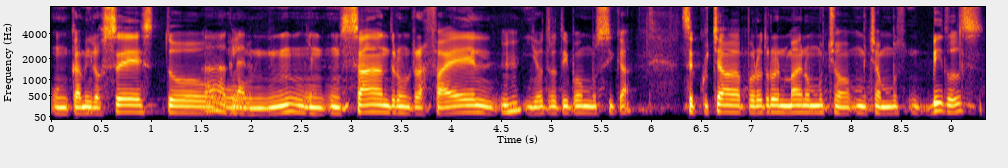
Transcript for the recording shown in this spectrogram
un Camilo Sesto, Ah, claro. un, un- un Sandro, un Rafael y otro tipo de música. Se escuchaba por otro hermano mucho, mucha Beatles.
